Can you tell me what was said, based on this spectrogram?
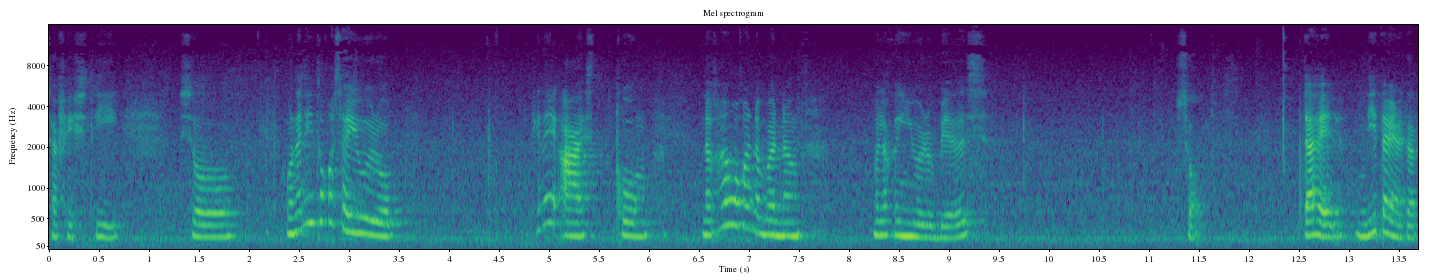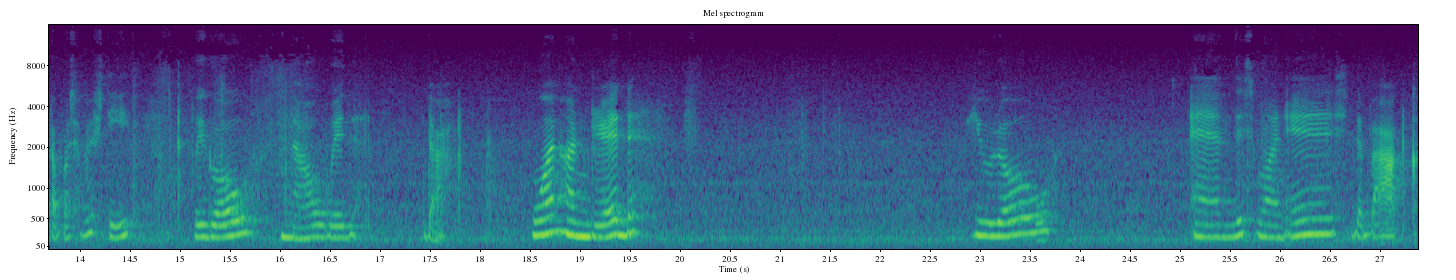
sa 50. So, kung nandito ka sa Europe, can I ask kung nakahawa ka na ba ng malaking euro bills? So, dahil hindi tayo natatapos sa 50, we go now with the 100 euro. And this one is the back.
